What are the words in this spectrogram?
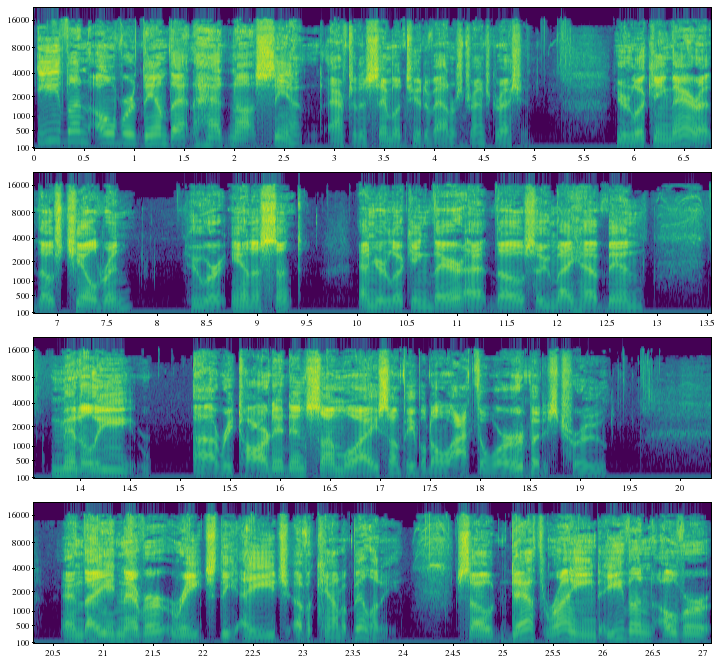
even over them that had not sinned after the similitude of Adam's transgression. You're looking there at those children who are innocent, and you're looking there at those who may have been mentally uh, retarded in some way. Some people don't like the word, but it's true. And they never reached the age of accountability. So death reigned even over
